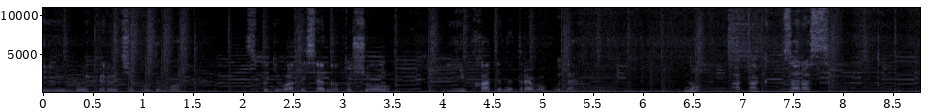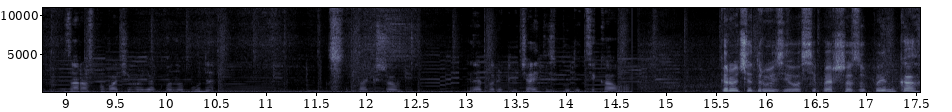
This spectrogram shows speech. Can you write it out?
І ми, коротше, будемо сподіватися на те, що її пхати не треба буде. Ну, а так, зараз, зараз побачимо, як воно буде. Так що не переключайтесь, буде цікаво. Коротше, друзі, ось і перша зупинка.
